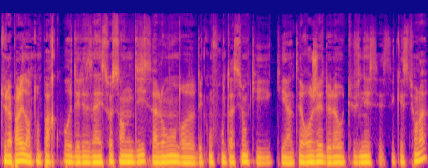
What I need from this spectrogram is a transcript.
tu l'as parlé dans ton parcours et dès les années 70 à Londres, des confrontations qui, interrogeaient de là où tu venais ces questions-là.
